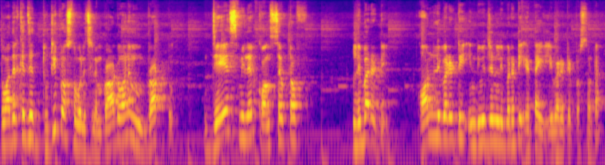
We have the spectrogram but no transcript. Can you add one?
তোমাদেরকে যে দুটি প্রশ্ন বলেছিলাম ব্রড ওয়ান এবং ব্রড টু জে এস মিলের concept of liberty on liberty individual liberty এটাই লিবারিটির প্রশ্নটা।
